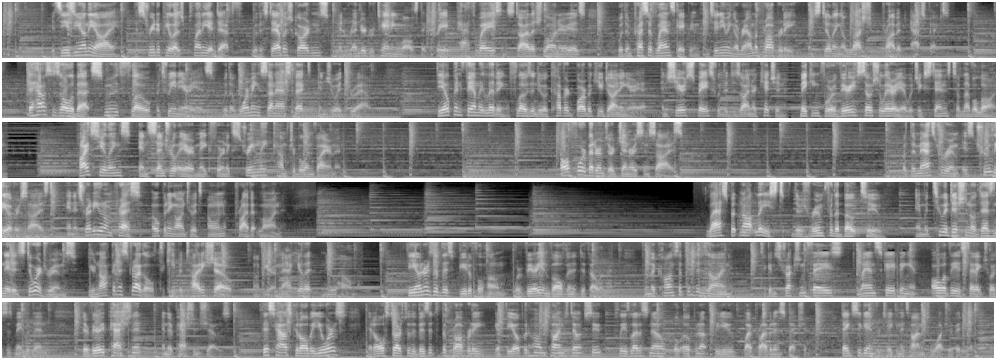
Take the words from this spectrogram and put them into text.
It's easy on the eye, the street appeal has plenty of depth, with established gardens and rendered retaining walls that create pathways and stylish lawn areas, with impressive landscaping continuing around the property, instilling a lush, private aspect. The house is all about smooth flow between areas, with a warming sun aspect enjoyed throughout. The open family living flows into a covered barbecue dining area and shares space with the designer kitchen, making for a very social area which extends to level lawn. High ceilings and central air make for an extremely comfortable environment. All four bedrooms are generous in size, but the master room is truly oversized and it's ready to impress opening onto its own private lawn. Last but not least, there's room for the boat too. And with two additional designated storage rooms, you're not going to struggle to keep a tidy show of your immaculate new home. The owners of this beautiful home were very involved in the development, from the concept and design to construction phase, landscaping, and all of the aesthetic choices made within. They're very passionate and their passion shows. This house could all be yours. It all starts with a visit to the property. If the open home times don't suit, please let us know. We'll open up for you by private inspection. Thanks again for taking the time to watch our video.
